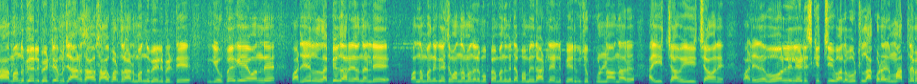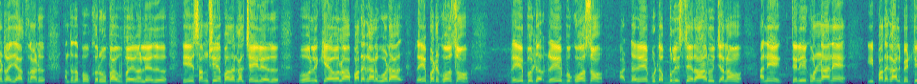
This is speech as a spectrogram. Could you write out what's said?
ఆ మందు పేర్లు పెట్టి జాన సాగు సాగు కొడుతున్నాడు మందు పేర్లు పెట్టి. ఇంక ఉపయోగం ఏముంది? వాడు చేసిన లభ్యదారు ఏముందండి? వంద మందికి వేసి వంద మందిలో ముప్పై మందికి డెబ్బై మంది రావట్లేదు పేరుకి చెప్పుకుంటున్నా ఉన్నారు. అవి ఇచ్చాం ఇవి ఇచ్చామని వాడు ఓన్లీ లేడీస్కి ఇచ్చి వాళ్ళ ఓట్లు లాక్కోవడానికి మాత్రమే ట్రై చేస్తున్నాడు. అంత తప్ప ఒక్క రూపాయి ఉపయోగం లేదు. ఏ సంశయ పథకాలు చేయలేదు. ఓన్లీ కేవలం ఆ పథకాలు కూడా రేపటి కోసం రేపు రేపు కోసం అడ్డ రేపు డబ్బులు ఇస్తే రారు జనం అని తెలియకుండానే ఈ పథకాలు పెట్టి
